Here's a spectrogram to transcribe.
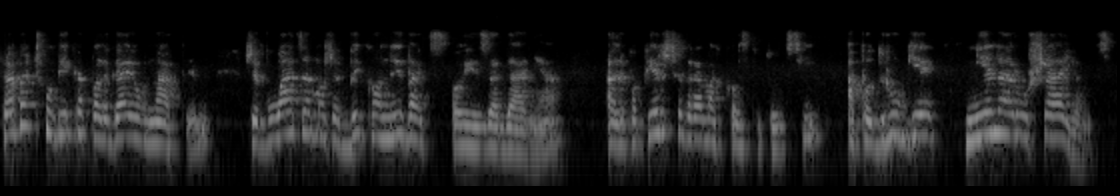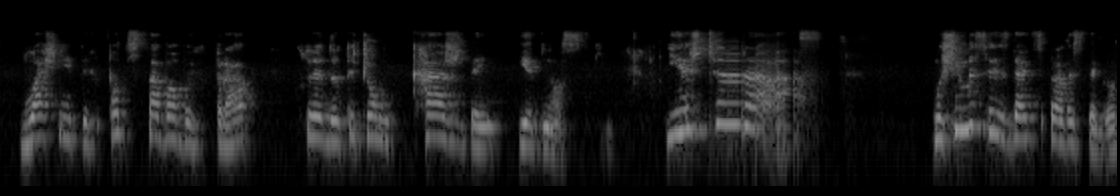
Prawa człowieka polegają na tym, że władza może wykonywać swoje zadania, ale po pierwsze w ramach konstytucji, a po drugie nie naruszając właśnie tych podstawowych praw, które dotyczą każdej jednostki. jeszcze raz, musimy sobie zdać sprawę z tego,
